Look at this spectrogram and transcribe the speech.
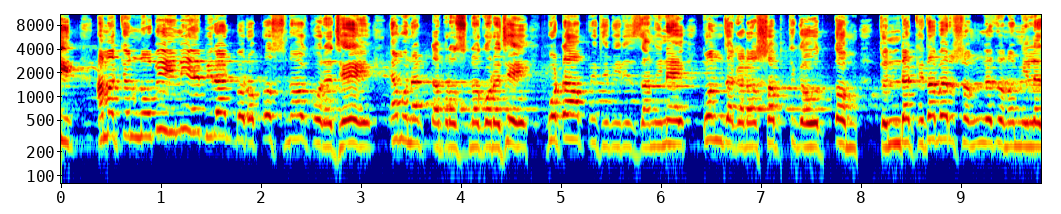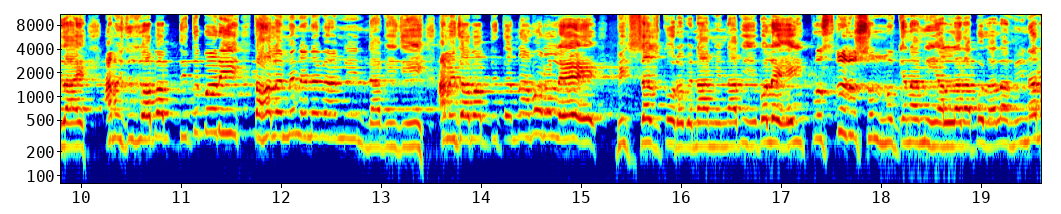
ইবলিস আমাকে নবী নিয়ে বিরাট বড় প্রশ্ন করেছে, এমন একটা প্রশ্ন করেছে, গোটা পৃথিবীর জামিনে কোন জায়গাটা সব থেকে উত্তম, তিনটা কিতাবের সঙ্গে যেন মিলে যায়। আমি যদি জবাব দিতে পারি, তাহলে মেনে নেবে আমি নাবিজি। আমি জবাব দিতে না পারলে বিশ্বাস করবে না আমি নাবি বলে এই প্রশ্নের সম্মুখীন আমি আল্লাহ রাবুল আলমিনার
